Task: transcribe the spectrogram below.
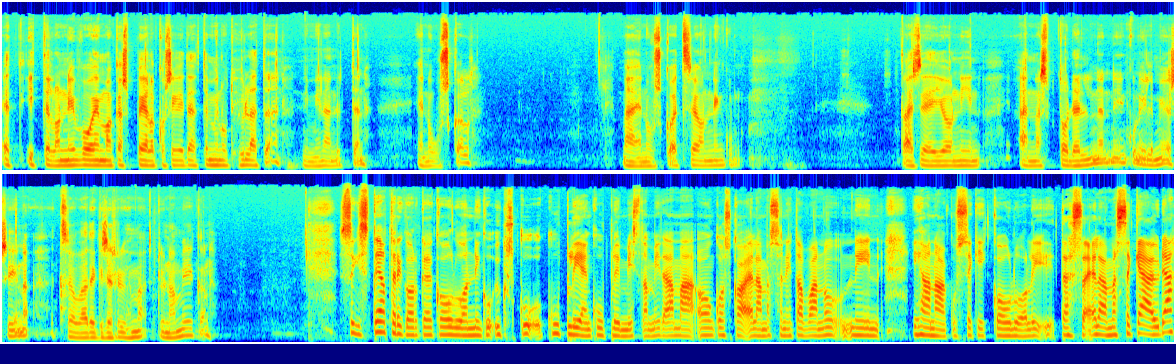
että itsellä on niin voimakas pelko siitä, että minut hylätään, niin minä nyt en, en uskalla. Mä en usko, että se on niin kuin, tai se ei ole niin ns. todellinen niin kuin ilmiö siinä, että se on jotenkin se ryhmädynamiikan – Siis teatterikorkeakoulu on niin kuin yksi kuplien kuplimista, mitä mä oon koskaan elämässäni tavannut. Niin ihanaa, kun sekin koulu oli tässä elämässä käydä.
